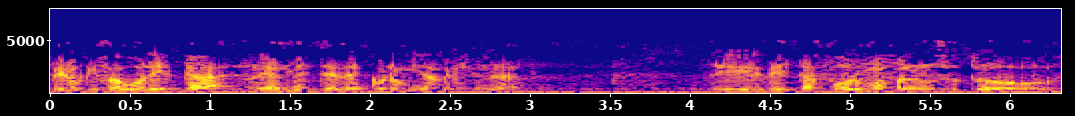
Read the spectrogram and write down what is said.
pero que favorezca realmente la economía regional. De, de esta forma, para nosotros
